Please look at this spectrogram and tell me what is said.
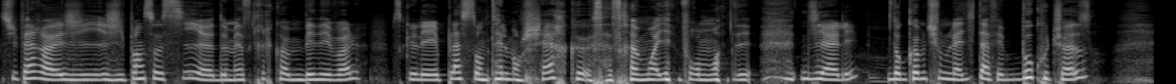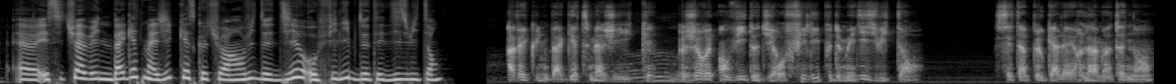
Super, euh, j'y pense aussi euh, de m'inscrire comme bénévole, parce que les places sont tellement chères que ça sera moyen pour moi d'y aller. Donc comme tu me l'as dit, tu as fait beaucoup de choses. Euh, et si tu avais une baguette magique, qu'est-ce que tu as envie de dire au Philippe de tes 18 ans? Avec une baguette magique, j'aurais envie de dire au Philippe de mes 18 ans. C'est un peu galère là maintenant,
